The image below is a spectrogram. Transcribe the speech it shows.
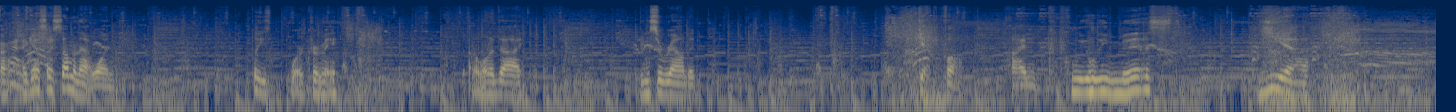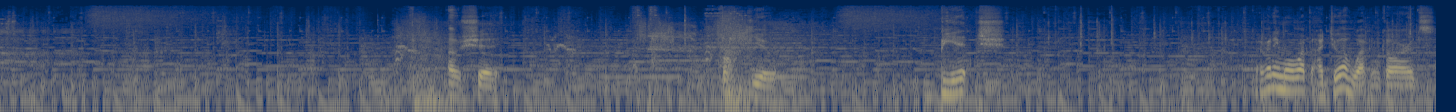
Alright, I guess I summon that one. Please work for me. I don't want to die. Being surrounded. Get fucked. I'm completely missed. Yeah. Oh shit. Fuck you. Bitch. Do I have any more weapon? I do have weapon cards.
